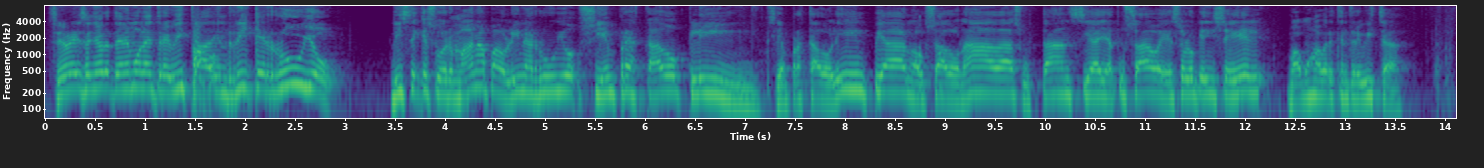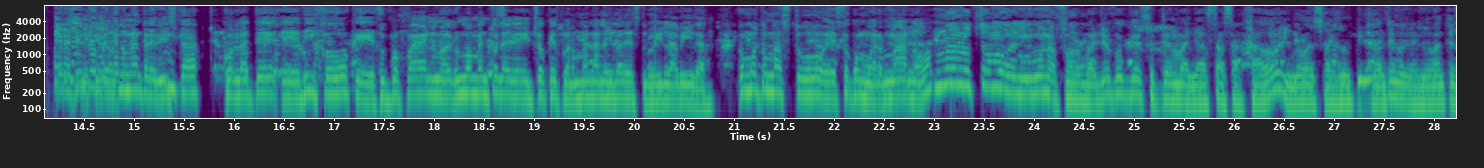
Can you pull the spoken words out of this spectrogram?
Señoras y señores, tenemos la entrevista de Enrique Rubio. Dice que su hermana Paulina Rubio siempre ha estado clean, siempre ha estado limpia, no ha usado nada, sustancia, ya tú sabes, eso es lo que dice él. Vamos a ver esta entrevista. Recientemente en una entrevista, Colate eh, dijo que su papá en algún momento le había dicho que tu hermana le iba a destruir la vida. ¿Cómo tomas tú esto como hermano? No lo tomo de ninguna forma. Yo creo que ese tema ya está zanjado y no es algo importante ni relevante.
